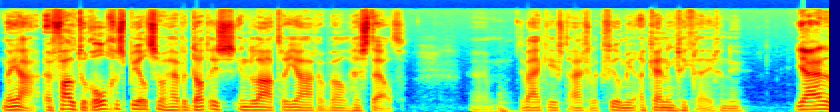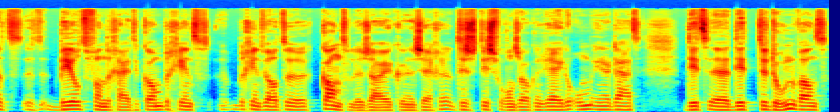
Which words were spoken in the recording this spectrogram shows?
nou ja, een foute rol gespeeld zou hebben, dat is in de latere jaren wel hersteld. Ehm, de wijk heeft eigenlijk veel meer erkenning gekregen nu. Ja, dat, het beeld van de geitenkamp begint, begint wel te kantelen, zou je kunnen zeggen. Het is, het is voor ons ook een reden om inderdaad dit, uh, dit te doen. Want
